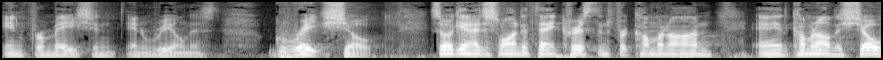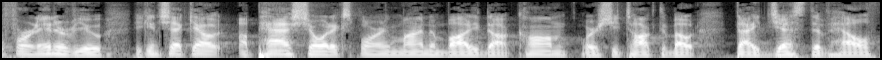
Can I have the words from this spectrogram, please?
information and realness. Great show. So again, I just wanted to thank Kristen for coming on and coming on the show for an interview. You can check out a past show at exploringmindandbody.com where she talked about digestive health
